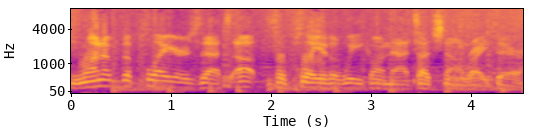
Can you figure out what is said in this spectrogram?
one of the players that's up for play of the week on that touchdown right there.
